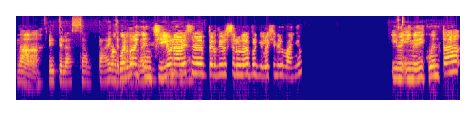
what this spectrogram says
nada. Y te la zampáis, Me te la acuerdo en, en Chile una vez se me perdió el celular porque lo dejé en el baño y me, y me di cuenta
